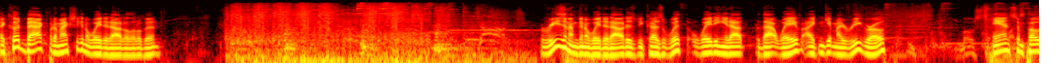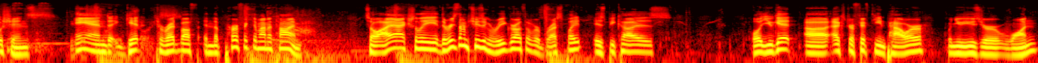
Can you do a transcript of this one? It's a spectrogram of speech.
I could back, but I'm actually going to wait it out a little bit. The reason I'm going to wait it out is because with waiting it out for that wave, I can get my regrowth and some potions and get to red buff in the perfect amount of time. So I actually, the reason I'm choosing regrowth over breastplate is because, well, you get uh, extra 15 power when you use your one.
